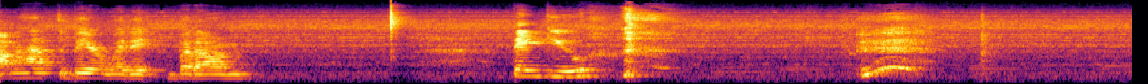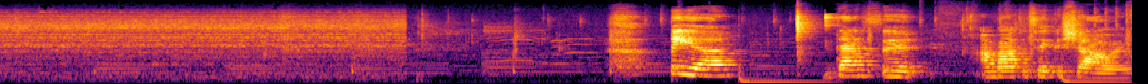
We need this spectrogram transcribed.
I'm gonna have to bear with it. But um, thank you. but yeah, that's it. I'm about to take a shower.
